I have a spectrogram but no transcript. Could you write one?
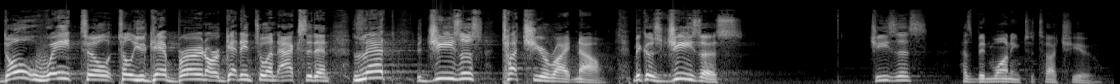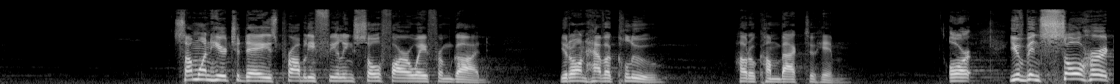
Don't wait till, till you get burned or get into an accident. Let Jesus touch you right now. Because Jesus, Jesus has been wanting to touch you. Someone here today is probably feeling so far away from God you don't have a clue how to come back to Him. Or you've been so hurt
